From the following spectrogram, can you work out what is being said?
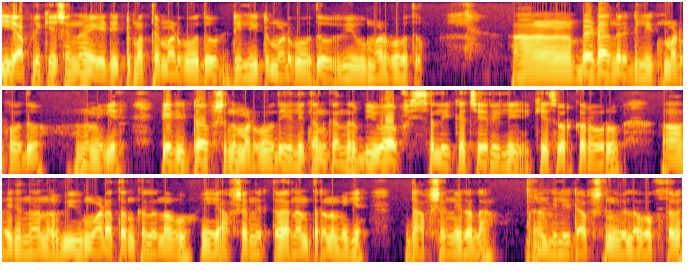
ಈ ಅಪ್ಲಿಕೇಶನ್ನ ಎಡಿಟ್ ಮತ್ತೆ ಮಾಡ್ಬೋದು ಡಿಲೀಟ್ ಮಾಡ್ಬೋದು ವ್ಯೂ ಮಾಡ್ಬೋದು. ಬೇಡ ಅಂದರೆ ಡಿಲೀಟ್ ಮಾಡ್ಬೋದು. ನಮಗೆ ಎಡಿಟ್ ಆಪ್ಷನ್ ಮಾಡ್ಬೋದು. ಎಲ್ಲಿ ತನಕ ಅಂದರೆ ಬಿ ಒ ಆಫೀಸಲ್ಲಿ ಕಚೇರಿಲಿ ಕೇಸ್ ವರ್ಕರ್ ಅವರು ಇದನ್ನು ವ್ಯೂ ಮಾಡೋ ತನಕಲ್ಲೂ ನಾವು ಈ ಆಪ್ಷನ್ ಇರ್ತವೆ. ಅನಂತರ ನಮಗೆ ಇದು ಆಪ್ಷನ್ ಇರಲ್ಲ. ಡಿಲೀಟ್ ಆಪ್ಷನ್ ಇವೆಲ್ಲ ಹೋಗ್ತವೆ.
